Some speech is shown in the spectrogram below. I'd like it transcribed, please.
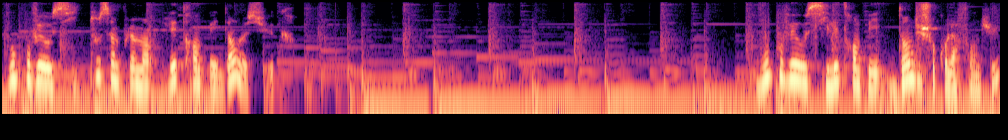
Vous pouvez aussi tout simplement les tremper dans le sucre. Vous pouvez aussi les tremper dans du chocolat fondu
